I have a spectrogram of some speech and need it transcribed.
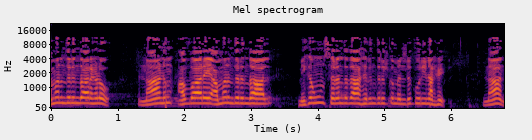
அமர்ந்திருந்தார்களோ நானும் அவ்வாறே அமர்ந்திருந்தால் மிகவும் சிறந்ததாக இருந்திருக்கும் என்று கூறினார்கள். நான்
